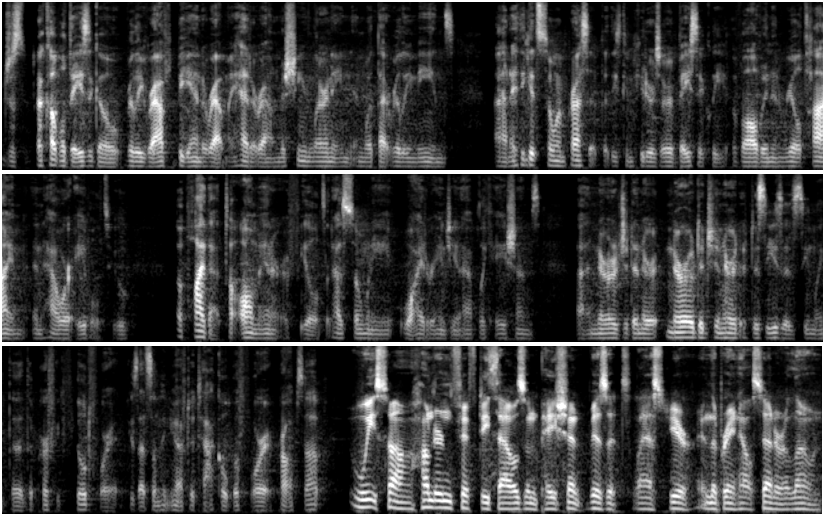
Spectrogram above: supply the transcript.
just a couple days ago, really wrapped, began to wrap my head around machine learning and what that really means. And I think it's so impressive that these computers are basically evolving in real time and how we're able to apply that to all manner of fields. It has so many wide ranging applications. Uh, neurodegener- neurodegenerative diseases seem like the, the perfect field for it because that's something you have to tackle before it props up. We saw 150,000 patient visits last year in the Brain Health Center alone,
